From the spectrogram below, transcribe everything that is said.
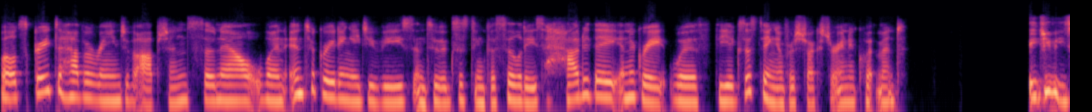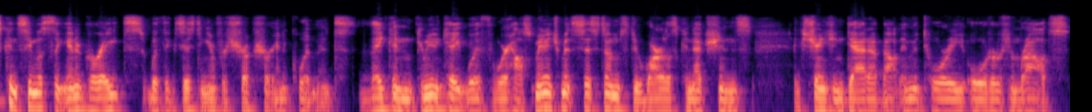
Well, it's great to have a range of options. So now, when integrating AGVs into existing facilities, how do they integrate with the existing infrastructure and equipment? AGVs can seamlessly integrate with existing infrastructure and equipment. They can communicate with warehouse management systems through wireless connections, exchanging data about inventory, orders, and routes.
